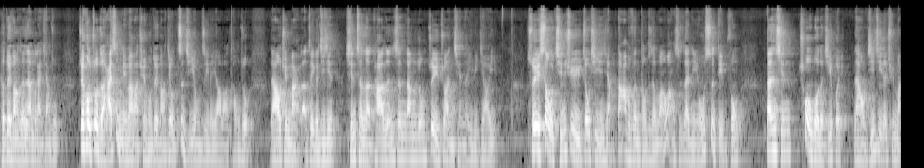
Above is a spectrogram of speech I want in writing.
可对方仍然不敢下注，最后作者还是没办法劝服对方，就自己用自己的腰包投注。然后去买了这个基金，形成了他人生当中最赚钱的一笔交易。所以受情绪周期影响，大部分投资者往往是在牛市顶峰，担心错过的机会，然后积极的去买，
